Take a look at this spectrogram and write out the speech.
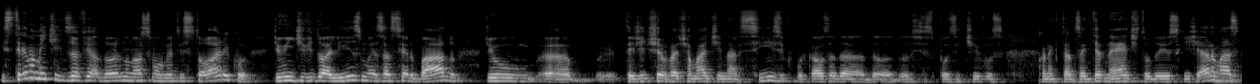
extremamente desafiador no nosso momento histórico, de um individualismo exacerbado, de um, uh, tem gente que vai chamar de narcísico por causa da, do, dos dispositivos conectados à internet, tudo isso que gera, uhum. mas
